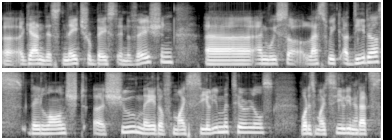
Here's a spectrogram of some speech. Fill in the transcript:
uh, again this nature-based innovation. Uh, and we saw last week Adidas they launched a shoe made of mycelium materials. What is mycelium? Yeah. That's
